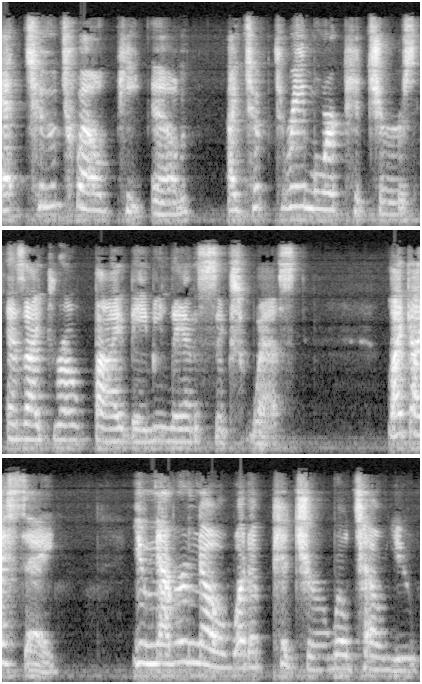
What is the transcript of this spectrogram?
At 2:12 p.m., I took three more pictures as I drove by Babyland 6 West. Like I say, you never know what a picture will tell you.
